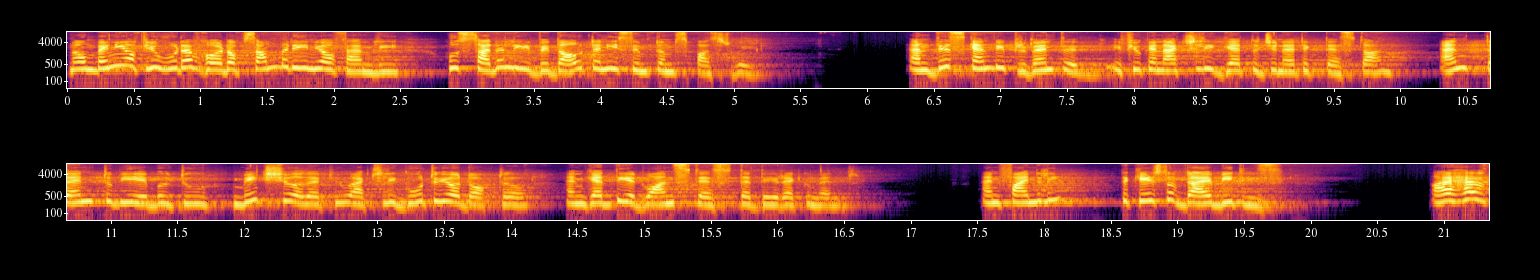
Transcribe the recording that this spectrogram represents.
Now, many of you would have heard of somebody in your family who suddenly, without any symptoms, passed away. And this can be prevented if you can actually get the genetic test done and then to be able to make sure that you actually go to your doctor and get the advanced test that they recommend. And finally, the case of diabetes. I have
